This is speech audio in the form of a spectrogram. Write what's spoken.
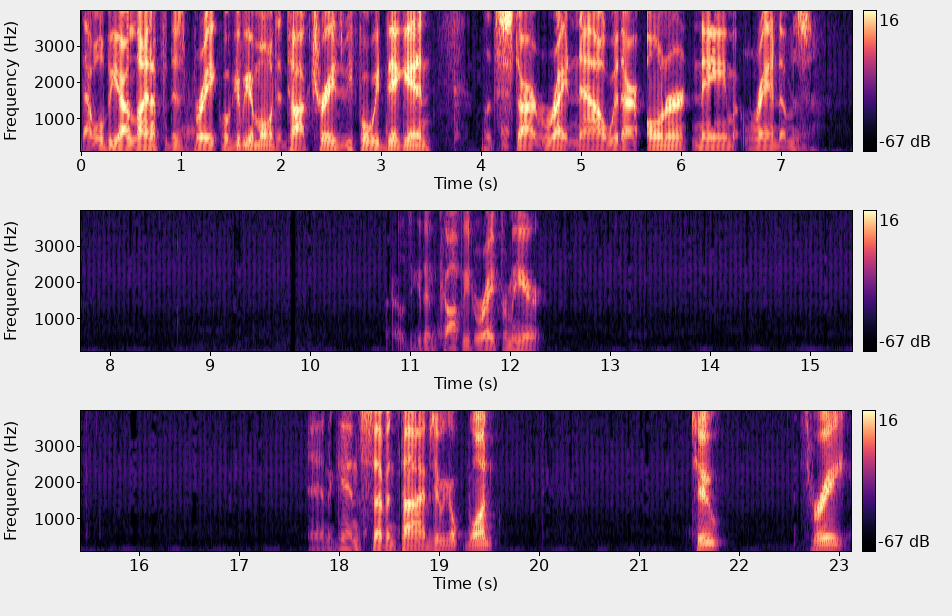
That will be our lineup for this break. We'll give you a moment to talk trades before we dig in. Let's start right now with our owner name randoms. All right, let's get them copied right from here. And again, seven times. Here we go. One, two, three,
